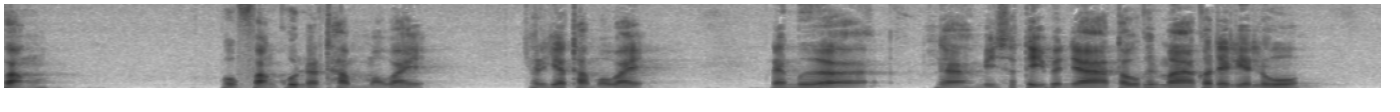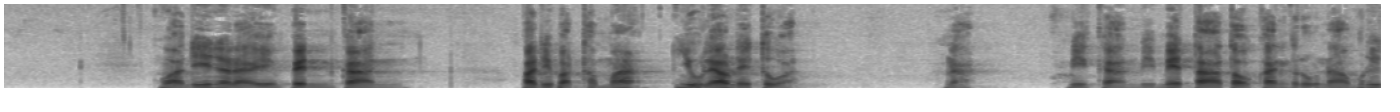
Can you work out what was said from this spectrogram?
ฝัง ปลูกฝังคุณธรรมมาไว้จริยธรรมมาไว้ และเมื่อนะมีสติปัญญาโตขึ้นมาก็ได้เรียนรู้ ว่านี้นั่นแหละเองเป็นการปฏิบัติธรรมะอยู่แล้วในตัวนะมีการมีเมตตาต่อกันกรุณามุทิ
